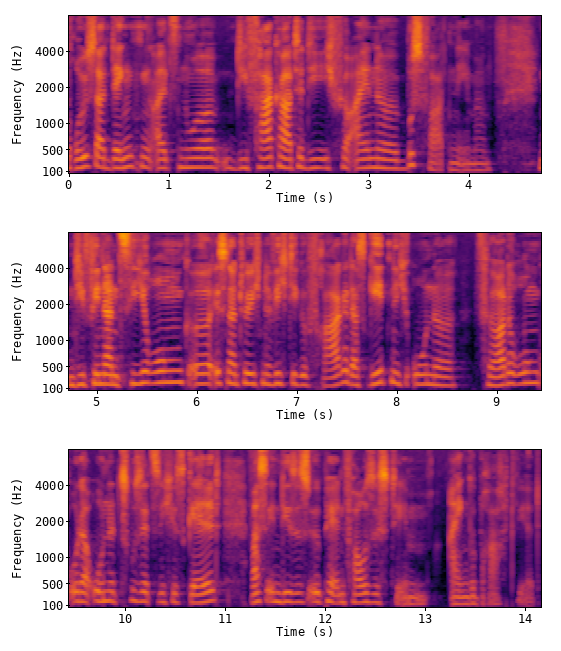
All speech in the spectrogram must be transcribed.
größer denken als nur die Fahrkarte, die ich für eine Busfahrt nehme. Die Finanzierung äh, ist natürlich eine wichtige Frage. Das geht nicht ohne Förderung oder ohne zusätzliches Geld, was in dieses ÖPNV-System eingebracht wird.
